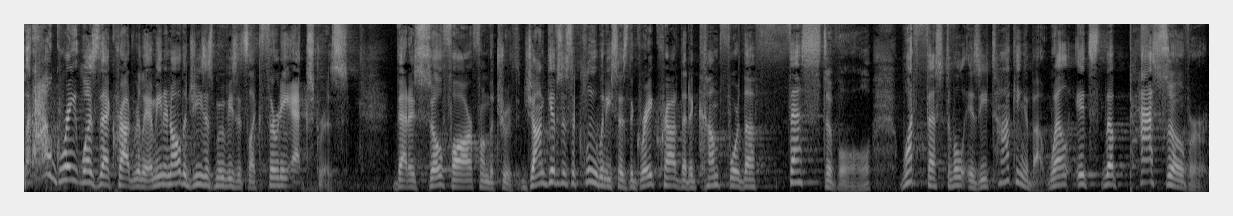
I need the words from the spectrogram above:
But how great was that crowd really? I mean, in all the Jesus movies, it's like 30 extras. that is so far from the truth. John gives us a clue when he says the great crowd that had come for the festival. What festival is he talking about? Well, it's the Passover,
